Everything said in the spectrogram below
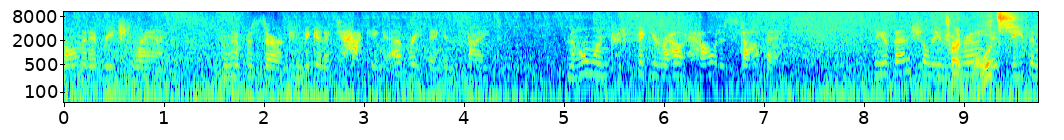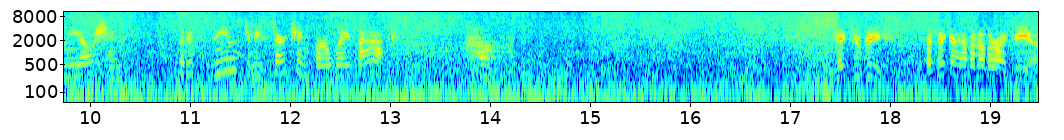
moment it reached land, it went berserk and began attacking everything in sight. No one could figure out how to stop it. They eventually Tried marooned bullets? it deep in the ocean, but it seems to be searching for a way back. Huh. Hey, 2B, I think I have another idea.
